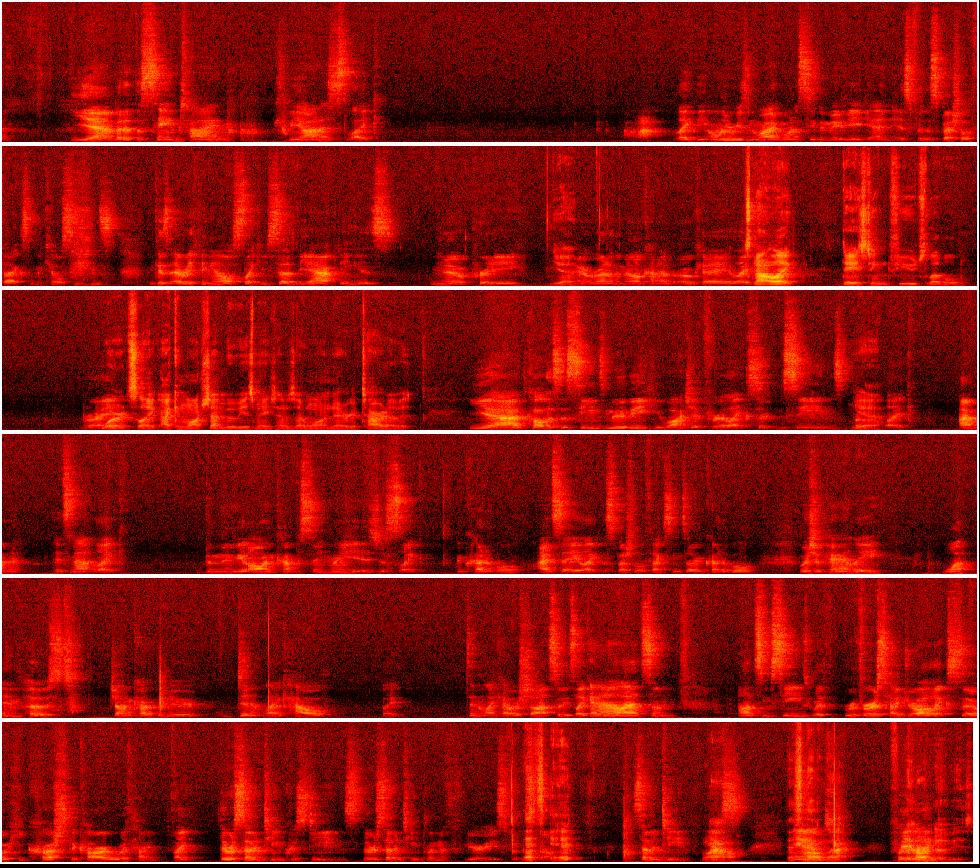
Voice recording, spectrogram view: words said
yeah, but at the same time, to be honest, like, I, like the only reason why I'd want to see the movie again is for the special effects and the kill scenes, because everything else, like you said, the acting is, you know, pretty, Yeah. you know, run of the mill, kind of okay, like, It's not like Dazed and Confused level right. where it's like I can watch that movie as many times as I want and never get tired of it. Yeah, I'd call this a scenes movie. You watch it for like certain scenes, but Yeah. like I wouldn't. It's not like the movie all encompassingly is just like incredible. I'd say like the special effects scenes are incredible, which apparently, what in post, John Carpenter didn't like how like didn't like how it was shot, so he's like, yeah, I'll add some. I'll some scenes with reverse hydraulics. So he crushed the car with hy- like there were 17 Christines. There were 17 Plymouth Furies for this That's film. it. 17. Wow. That's And not a lot for car like- movies.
